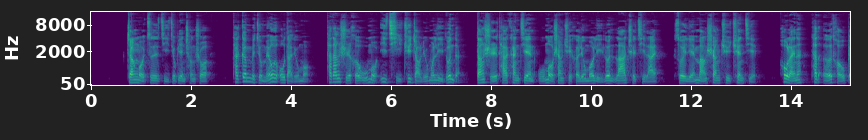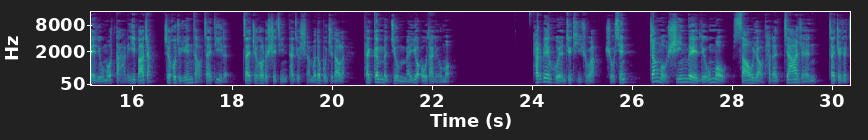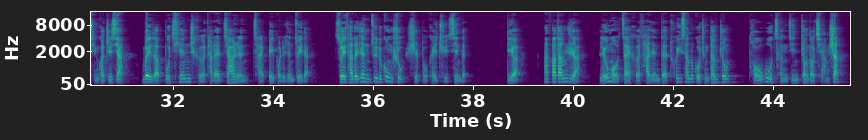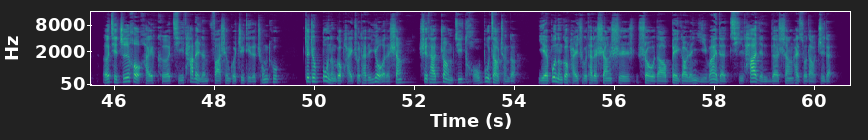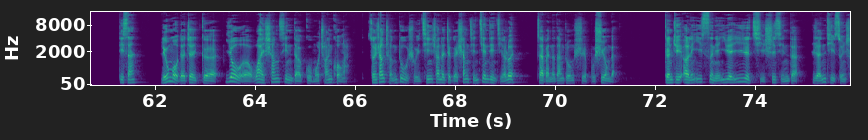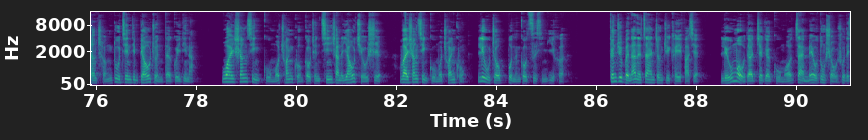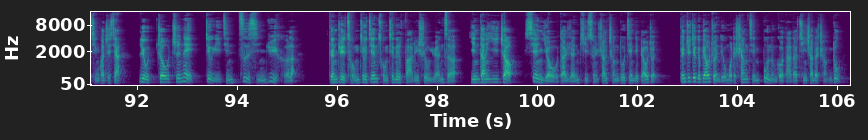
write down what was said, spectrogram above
张某自己就辩称说，他根本就没有殴打刘某，他当时和吴某一起去找刘某理论的。当时他看见吴某上去和刘某理论拉扯起来，所以连忙上去劝解。后来呢，他的额头被刘某打了一巴掌，之后就晕倒在地了。在之后的事情，他就什么都不知道了。他根本就没有殴打刘某。他的辩护人就提出啊，首先张某是因为刘某骚扰他的家人，在这种情况之下，为了不牵扯他的家人，才被迫的认罪的，所以他的认罪的供述是不可以取信的。第二，案发当日啊，刘某在和他人的推搡的过程当中，头部曾经撞到墙上，而且之后还和其他的人发生过肢体的冲突。这就不能够排除他的右耳的伤是他撞击头部造成的，也不能够排除他的伤是受到被告人以外的其他人的伤害所导致的。第三，刘某的这个右耳外伤性的鼓膜穿孔啊，损伤程度属于轻伤的这个伤情鉴定结论，在本案当中是不适用的。根据二零一四年一月一日起施行的人体损伤程度鉴定标准的规定呢。外伤性鼓膜穿孔构成轻伤的要求是，外伤性鼓膜穿孔六周不能够自行愈合。根据本案的在案证据可以发现，刘某的这个鼓膜在没有动手术的情况之下，六周之内就已经自行愈合了。根据从旧兼从轻的法律适用原则，应当依照现有的人体损伤程度鉴定标准。根据这个标准，刘某的伤情不能够达到轻伤的程度，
